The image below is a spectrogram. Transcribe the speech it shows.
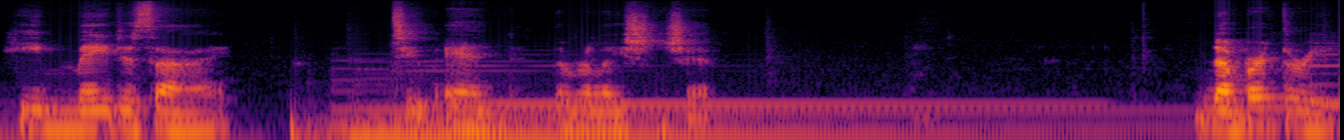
he may decide to end the relationship. Number three,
